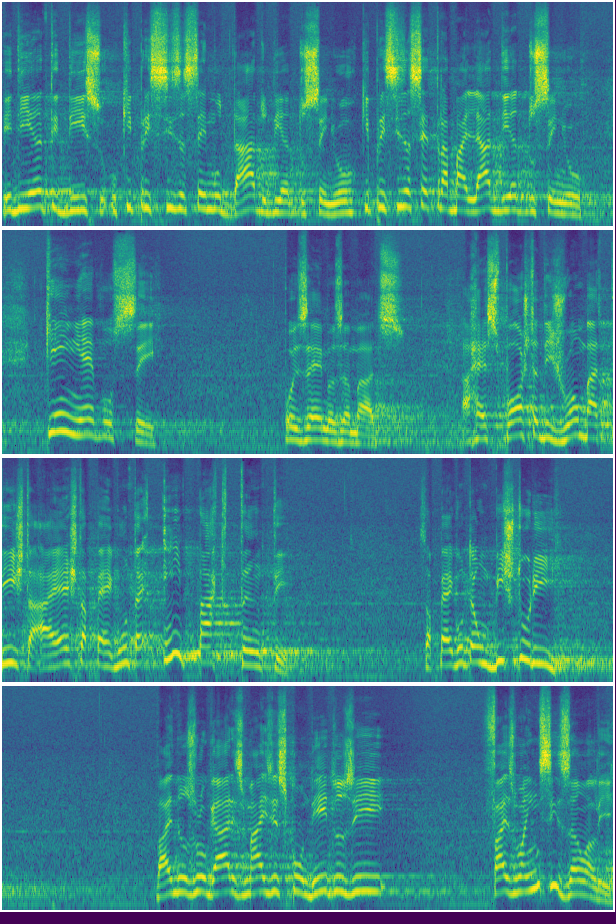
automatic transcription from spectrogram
E diante disso, o que precisa ser mudado diante do Senhor, o que precisa ser trabalhado diante do Senhor? Quem é você? Pois é, meus amados, a resposta de João Batista a esta pergunta é impactante. Essa pergunta é um bisturi. Vai nos lugares mais escondidos e faz uma incisão ali.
